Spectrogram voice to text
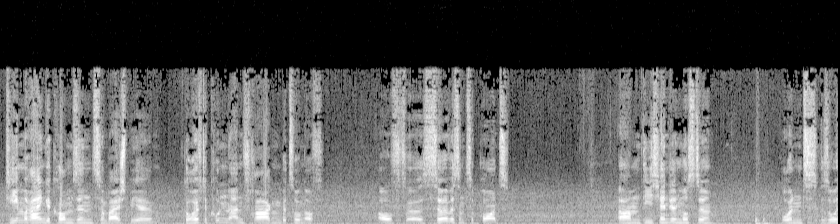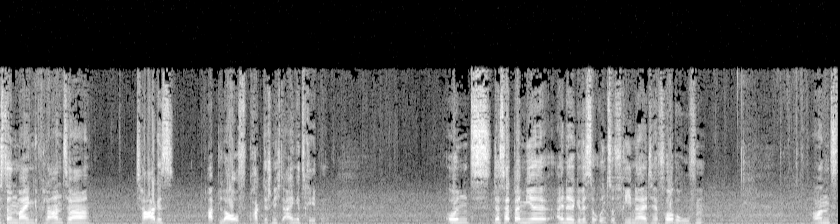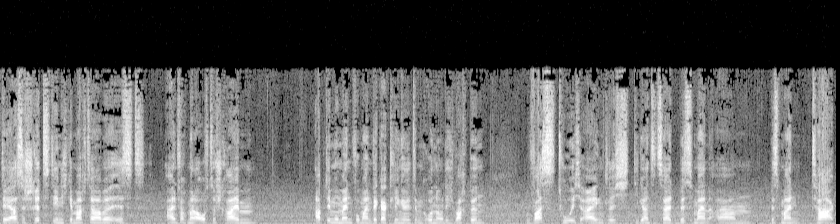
Themen reingekommen sind, zum Beispiel gehäufte Kundenanfragen bezogen auf, auf äh, Service und Support, ähm, die ich handeln musste. Und so ist dann mein geplanter Tagesablauf praktisch nicht eingetreten. Und das hat bei mir eine gewisse Unzufriedenheit hervorgerufen. Und der erste Schritt, den ich gemacht habe, ist einfach mal aufzuschreiben, ab dem Moment, wo mein Wecker klingelt im Grunde und ich wach bin, was tue ich eigentlich die ganze Zeit, bis mein, ähm, bis mein Tag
